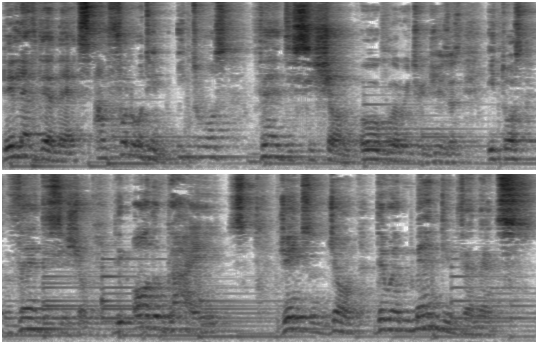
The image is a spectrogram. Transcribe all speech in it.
they left their nets and followed him. It was their decision. Oh, glory to Jesus. It was their decision. The other guys, James and John, they were mending their nets.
